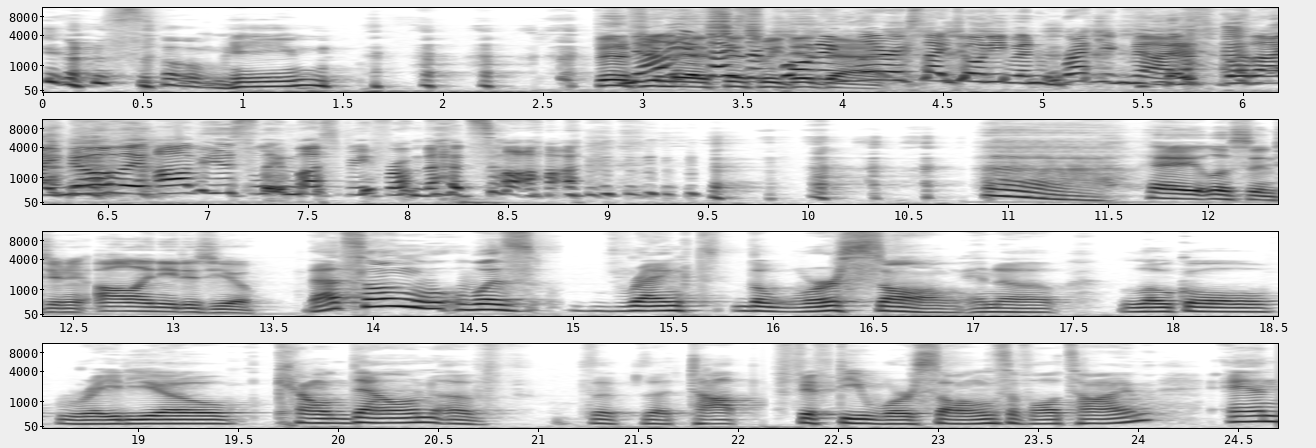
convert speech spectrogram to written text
You're so mean. Been a now few minutes since we did quoting that. lyrics I don't even recognize, but I know they obviously must be from that song. Hey, listen, Junior, all I need is you. That song was ranked the worst song in a local radio countdown of the, the top 50 worst songs of all time. And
